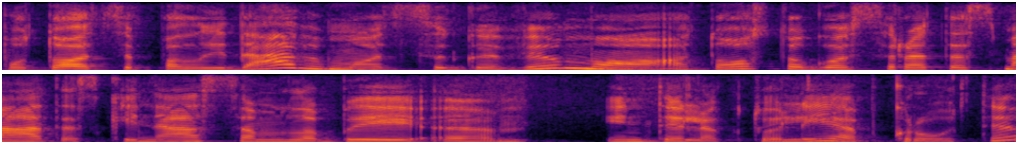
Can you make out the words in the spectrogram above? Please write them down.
po to atsipalaidavimo, atsigavimo, atostogos yra tas metas, kai nesam labai e, intelektualiai apkrauti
